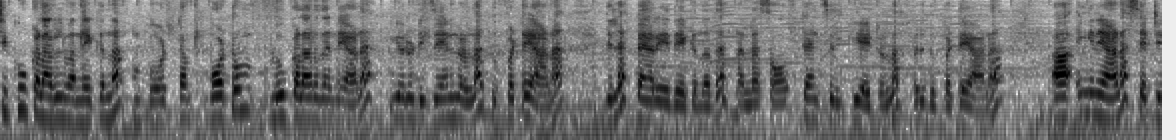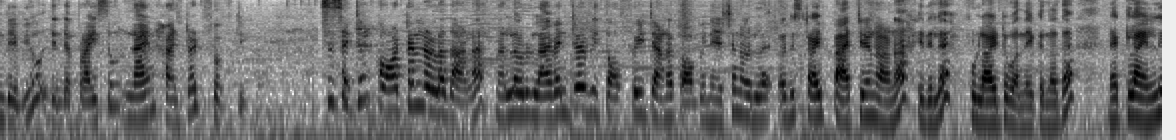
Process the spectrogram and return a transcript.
ചിക്കു കളറിൽ വന്നേക്കുന്ന ബോട്ടം ബോട്ടം ബ്ലൂ കളർ തന്നെയാണ് ഈ ഒരു ഡിസൈനിലുള്ള ദുപ്പട്ടയാണ് ഇതിൽ പെയർ ചെയ്തേക്കുന്നത്. നല്ല സോഫ്റ്റ് ആൻഡ് സിൽക്കി ആയിട്ടുള്ള ഒരു ദുപ്പട്ടയാണ്. ഇങ്ങനെയാണ് സെറ്റിന്റെ വ്യൂ ഇതിന്റെ പ്രൈസും നയൻ ഹൺഡ്രഡ് ഫിഫ്റ്റി സെറ്റും കോട്ടണിലുള്ളതാണ്. നല്ലൊരു ലാവൻഡർ വിത്ത് ഓഫ് വൈറ്റ് ആണ് കോമ്പിനേഷൻ. ഒരു ഒരു സ്ട്രൈപ്പ് പാറ്റേൺ ആണ് ഇതിൽ ഫുള്ളായിട്ട് വന്നേക്കുന്നത്. നെക്ക് ലൈനിൽ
